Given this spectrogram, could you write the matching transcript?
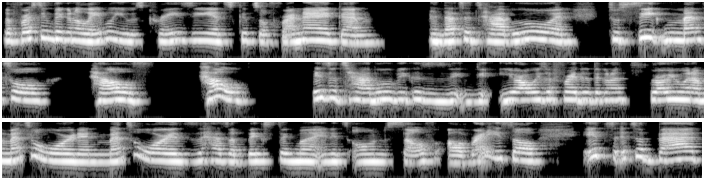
the first thing they're going to label you is crazy and schizophrenic and and that's a taboo and to seek mental health help is a taboo because you're always afraid that they're going to throw you in a mental ward and mental wards has a big stigma in its own self already. So it's it's a bad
